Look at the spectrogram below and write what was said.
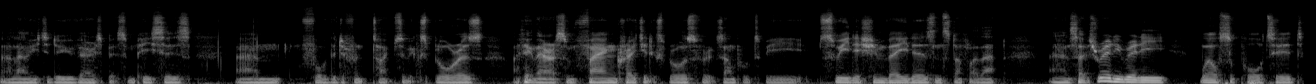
that allow you to do various bits and pieces um, for the different types of explorers. I think there are some fan created explorers, for example, to be Swedish invaders and stuff like that. And so it's really, really well supported.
